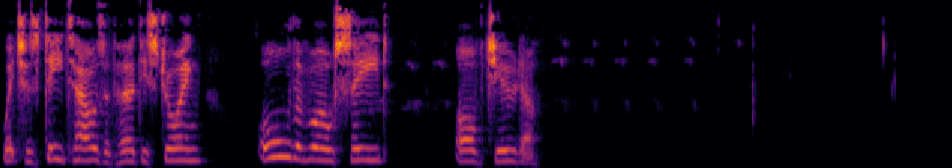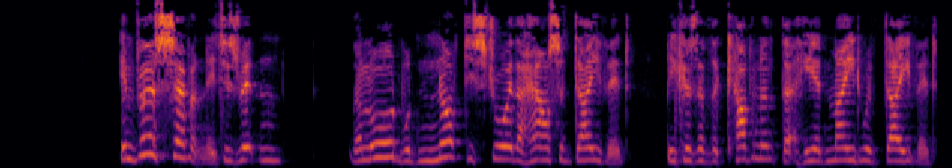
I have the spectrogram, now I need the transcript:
which has details of her destroying all the royal seed of Judah. In verse 7 it is written, the Lord would not destroy the house of David because of the covenant that he had made with David.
